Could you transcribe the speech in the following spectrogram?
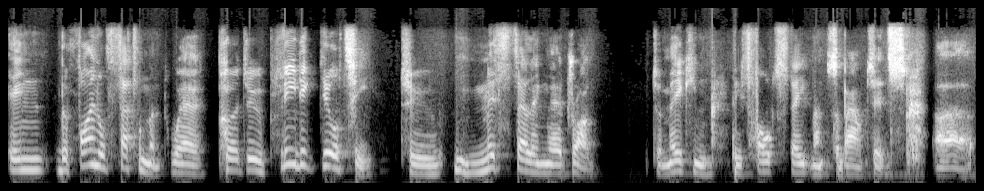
in the final settlement where Purdue pleaded guilty to mis-selling their drug, to making these false statements about its uh,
